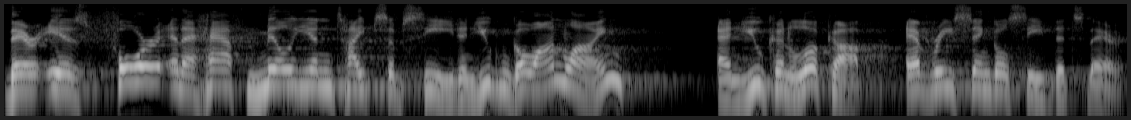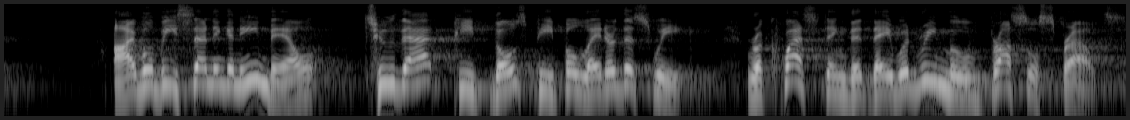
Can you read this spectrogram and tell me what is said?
there is four and a half million types of seed, and you can go online and you can look up every single seed that's there. I will be sending an email to that pe- those people later this week requesting that they would remove Brussels sprouts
